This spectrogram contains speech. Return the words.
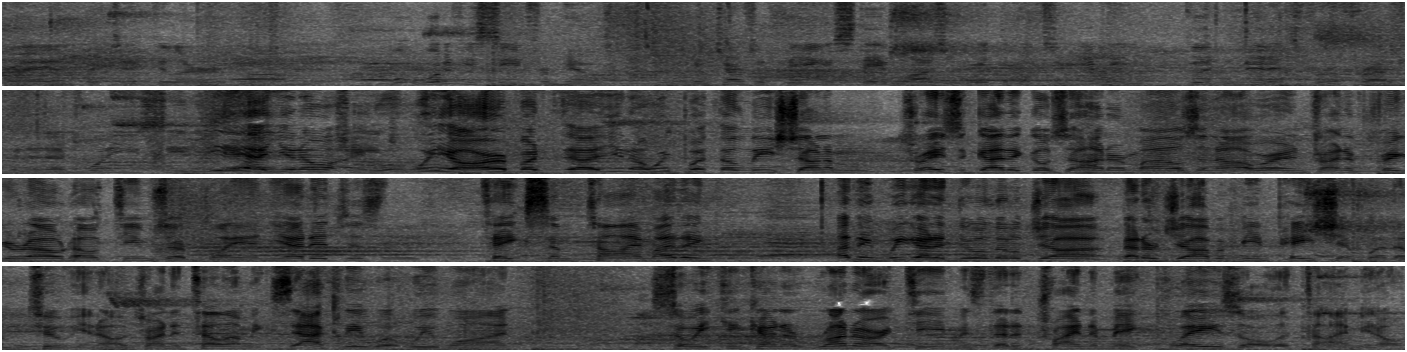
Tre in particular, um, what, have you seen from him in terms of being a stabilizer with the Bucks? You're giving him good minutes for a freshman, and then what do you see? Yeah, you know, we are, but uh, you know, we put the leash on him. Tre's a guy that goes 100 miles an hour and trying to figure out how teams are playing. Yet it just takes some time. I think, I think we got to do a little job, better job of being patient with him too. You know, trying to tell him exactly what we want, so he can kind of run our team instead of trying to make plays all the time. You know,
